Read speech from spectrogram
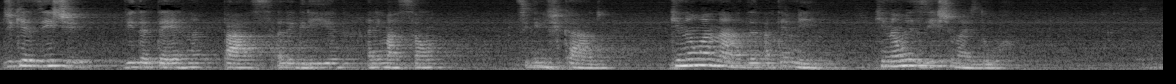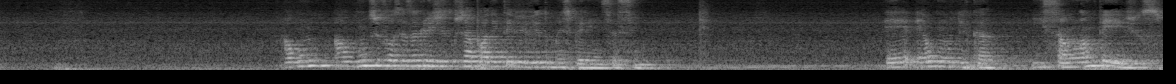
de que existe vida eterna, paz, alegria, animação, significado, que não há nada a temer, que não existe mais dor. Algum, alguns de vocês acredito que já podem ter vivido uma experiência assim. É, é única e são lampejos.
